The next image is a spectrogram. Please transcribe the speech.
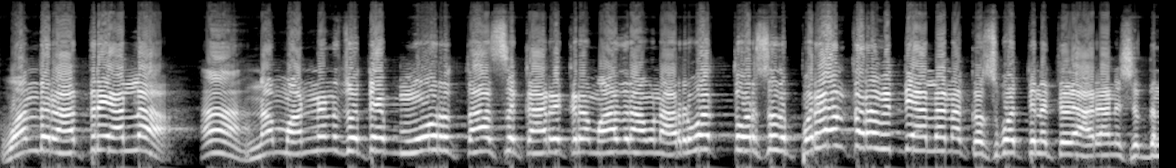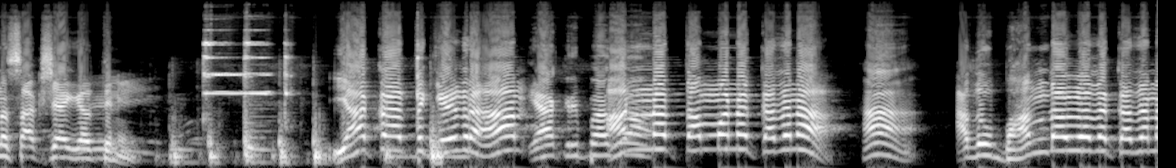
ಒಂದ್ ರಾತ್ರಿ ಅಲ್ಲ. ನಮ್ಮ ಅಣ್ಣನ ಜೊತೆ ಮೂರು ತಾಸು ಕಾರ್ಯಕ್ರಮ ಆದ್ರೆ ಅವನ ಅರವತ್ತು ವರ್ಷದ ಪರ್ಯಂತರ ವಿದ್ಯೆ ಅಲ್ಲ ನಾ ಕಸ್ಕೋತೀನಿ ಅಂತೇಳಿ ಹರ್ಯಾಣ ಸಿದ್ಧನ ಸಾಕ್ಷಿಯಾಗಿ ಹೇಳ್ತೀನಿ. ಯಾಕ ಅಂತ ಕೇಳಿದ್ರ? ಯಾಕ್ರಿಪ್ಪ ಅಣ್ಣ ತಮ್ಮನ ಕದನ. ಹಾ. ಅದು ಬಾಂಧವ್ಯದ ಕದನ.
